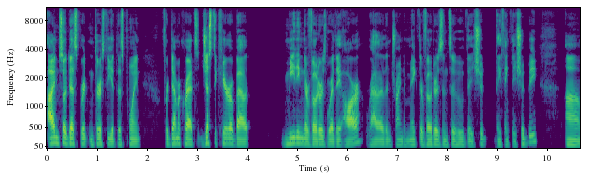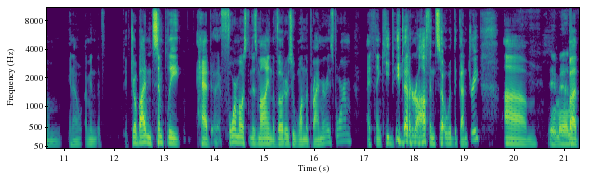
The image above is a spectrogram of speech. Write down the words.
I'm so desperate and thirsty at this point for Democrats just to care about meeting their voters where they are rather than trying to make their voters into who they should they think they should be. Um you know i mean if, if joe biden simply had foremost in his mind the voters who won the primaries for him i think he'd be better off and so would the country. Um Amen. but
